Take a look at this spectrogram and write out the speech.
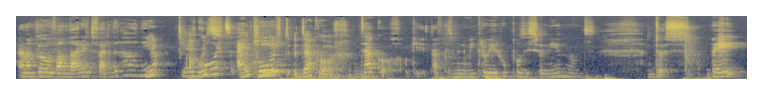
En dan kunnen we van daaruit verder gaan, hè. Ja, Akkoord, goed. Enkie? Akkoord, d'accord. D'accord. Oké, even mijn micro hier goed positioneren. Want... Dus, bij...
